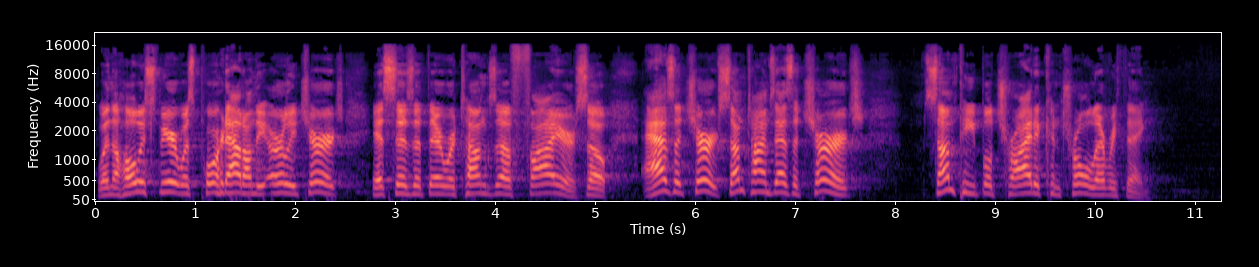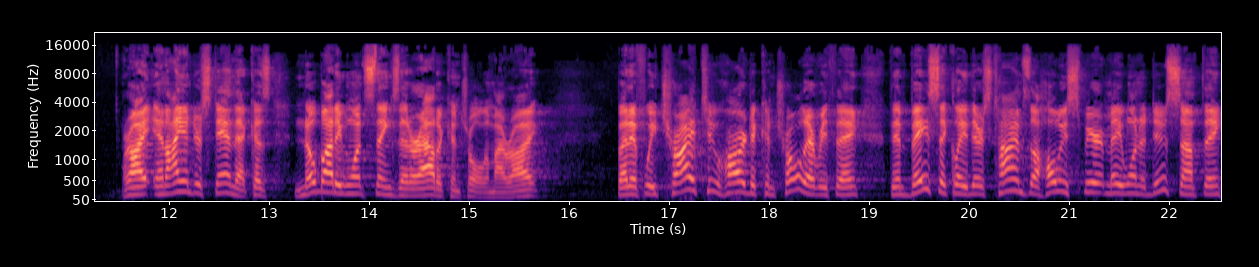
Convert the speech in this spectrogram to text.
When the Holy Spirit was poured out on the early church, it says that there were tongues of fire. So, as a church, sometimes as a church, some people try to control everything. Right? And I understand that because nobody wants things that are out of control, am I right? But if we try too hard to control everything, then basically there's times the Holy Spirit may want to do something,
